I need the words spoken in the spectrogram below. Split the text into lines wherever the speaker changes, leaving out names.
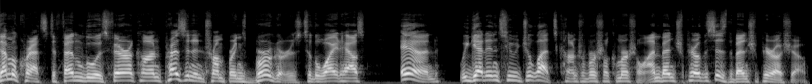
Democrats defend Louis Farrakhan. President Trump brings burgers to the White House. And we get into Gillette's controversial commercial. I'm Ben Shapiro. This is The Ben Shapiro Show.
